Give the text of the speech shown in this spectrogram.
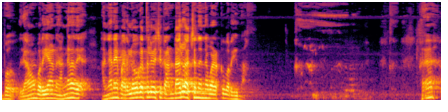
അപ്പോൾ രാമൻ പറയാണ് അങ്ങനെ അങ്ങനെ പരലോകത്തിൽ വെച്ച് കണ്ടാലും അച്ഛൻ എന്നെ വഴക്ക് പറയുന്ന.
